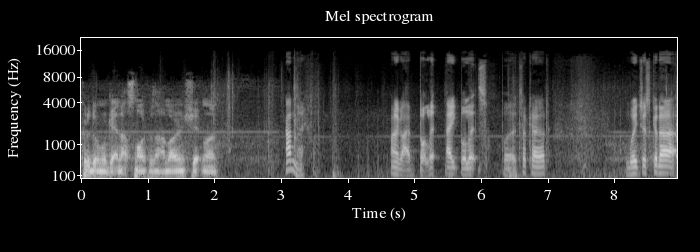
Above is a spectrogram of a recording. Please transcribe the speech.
Could have done with getting that sniper's ammo and shit, man. Hadn't we? I only got a bullet, eight bullets, but it's okay. Hood. We're just gonna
